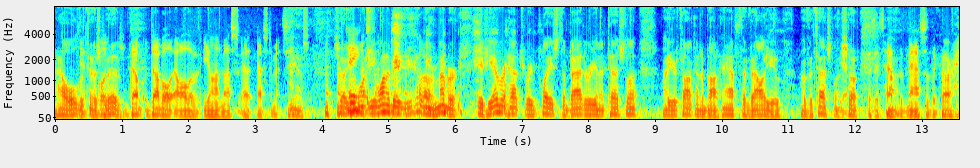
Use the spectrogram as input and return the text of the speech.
how old the Tesla Well, is, double, double all of Elon Musk's e- estimates. Yes. So you want you want to be you got to remember if you ever have to replace the battery in a Tesla, uh, you're talking about half the value of the Tesla. so because it's half uh, the mass of the car.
